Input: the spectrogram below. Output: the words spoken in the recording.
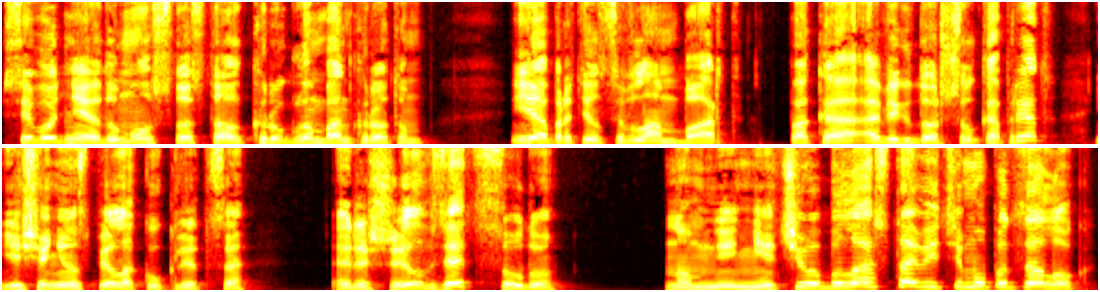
«Сегодня я думал, что стал круглым банкротом. Я обратился в ломбард, пока Авигдор Шелкопряд еще не успел окуклиться. Решил взять суду. Но мне нечего было оставить ему под залог.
